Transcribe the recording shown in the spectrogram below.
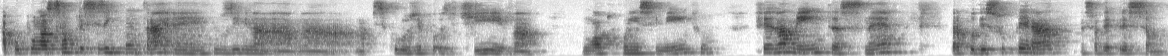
A população precisa encontrar, é, inclusive na, na, na, psicologia positiva, no autoconhecimento, ferramentas, né, para poder superar essa depressão.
